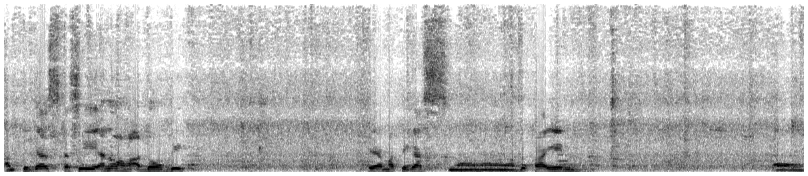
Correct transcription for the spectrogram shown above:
Ang tigas kasi ano, adobe. Kaya matigas na hukayin. Ah.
